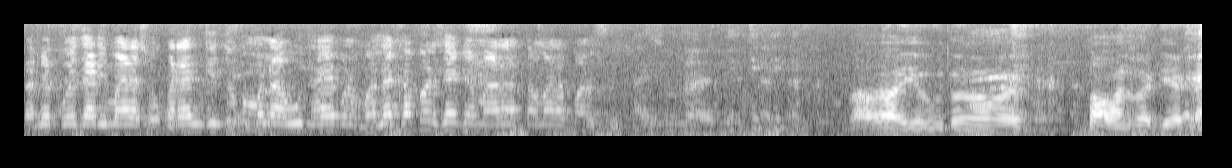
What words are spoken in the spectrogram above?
તમે કોઈ દાડી મારા છોકરાને કીધું કે મને આવું થાય પણ મને ખબર છે કે મારા તમારા પણ શું થાય. એવું તો બાવન વર્ષથી એટલે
